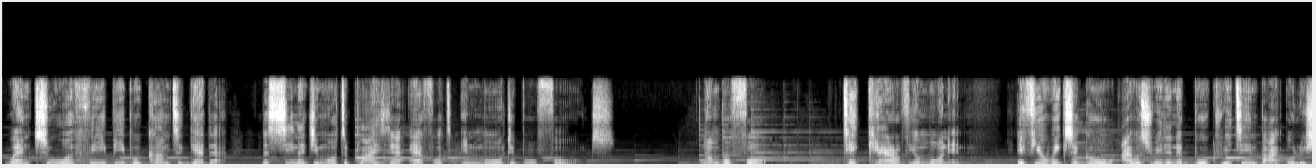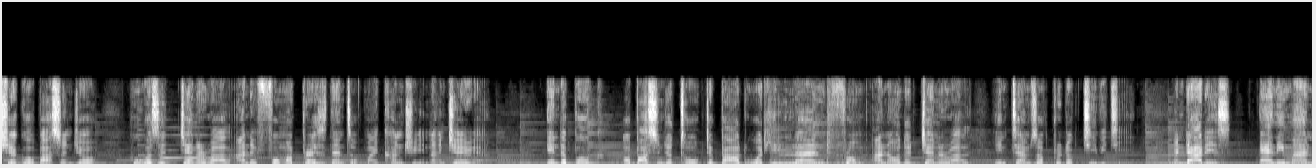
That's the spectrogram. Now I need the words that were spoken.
When two or three people come together, the synergy multiplies their effort in multiple folds. Number 4. Take care of your morning. A few weeks ago, I was reading a book written by Olusegun Obasanjo, who was a general and a former president of my country, Nigeria. In the book, Obasanjo talked about what he learned from another general in terms of productivity, and that is any man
